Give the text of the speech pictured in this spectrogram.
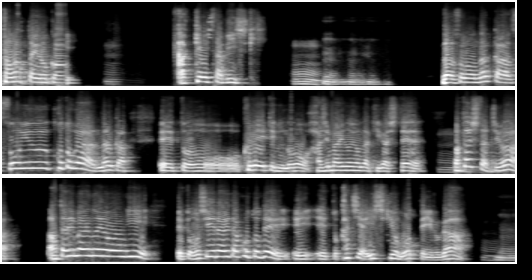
伝わった喜び、うん。発見した美意識。うんうんうんだからそのなんかそういうことがなんか、えっとクリエイティブの始まりのような気がしてうん。私たちは当たり前のように、えっと教えられたことで、ええっと価値や意識を持っているがうんうん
